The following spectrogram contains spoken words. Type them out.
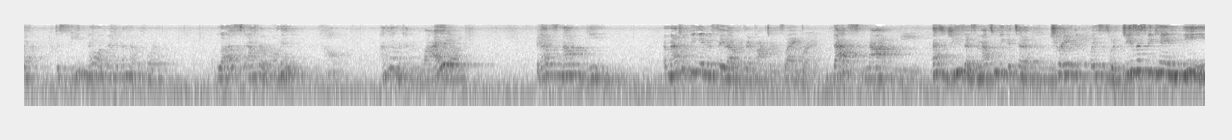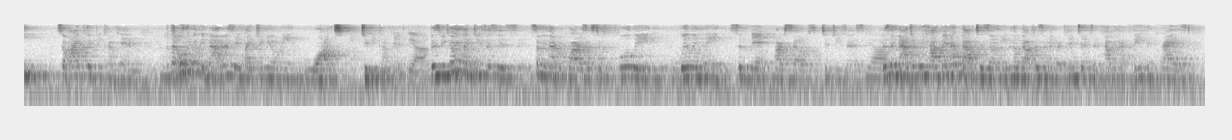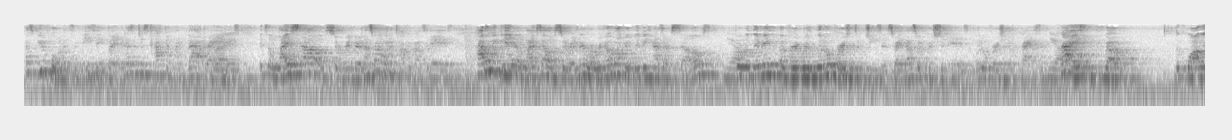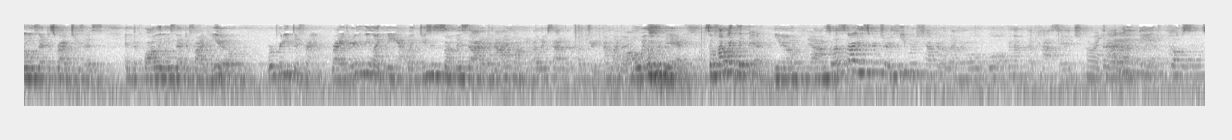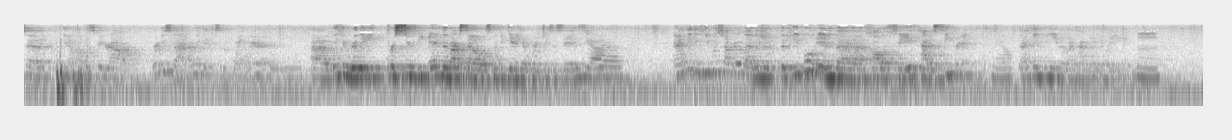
deceived. No, I've never done that before. Lust after a woman? No, I've never done it. Lied? Yeah. That's not me. Imagine being able to say that with your conscience. Like, right. that's not me. That's Jesus, and that's who we get to trade places with. Jesus became me so I could become him. But that only really matters if I genuinely want to become him. Yeah. Because becoming like Jesus is something that requires us to fully, willingly submit ourselves to Jesus. Yeah. It doesn't magically happen at baptism, even though baptism and repentance and having that faith in Christ, that's beautiful and it's amazing, but it doesn't just happen like that, right? right. It's, it's a lifestyle of surrender. And that's what I want to talk about today is how do we get a lifestyle of surrender where we're no longer living as ourselves, yeah. but we're living, a ver- we're little versions of Jesus, right? That's what Christian is, a little version of Christ. And yeah. Christ, we think about the qualities that describe Jesus and the qualities that define you, we're pretty different, right? If you're anything like me, like Jesus is on this side and I'm on the other side of the country. I'm like nice. all the way over there. So how do I get there? You know? Yeah. Um, so let's start in scripture in Hebrews chapter 11. We'll, we'll open up a passage all right, that I think helps to, you know, help us figure out where do we start? How do we get to the point where uh, we can really pursue the end of ourselves, the beginning of where Jesus is? Yeah. And I think in Hebrews chapter 11, the, the people in the Hall of Faith had a secret yeah. that I think we need to learn how to emulate. Hmm.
